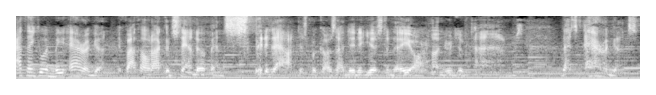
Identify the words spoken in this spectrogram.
I think it would be arrogant if I thought I could stand up and spit it out just because I did it yesterday or hundreds of times. That's arrogance.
